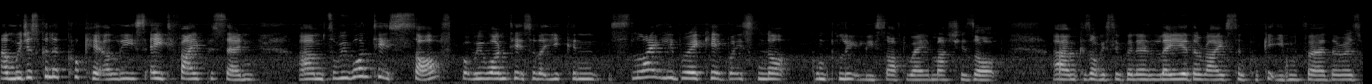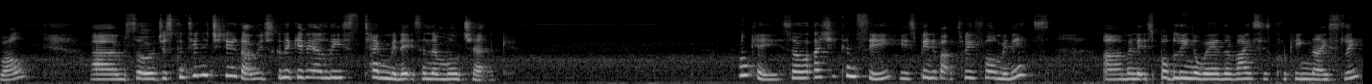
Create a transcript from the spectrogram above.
And we're just going to cook it at least 85% um, so we want it soft, but we want it so that you can slightly break it, but it's not completely soft where it mashes up. because um, obviously we're going to layer the rice and cook it even further as well. Um, so just continue to do that. We're just going to give it at least 10 minutes and then we'll check. Okay, so as you can see, it's been about 3-4 minutes um, and it's bubbling away and the rice is cooking nicely.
